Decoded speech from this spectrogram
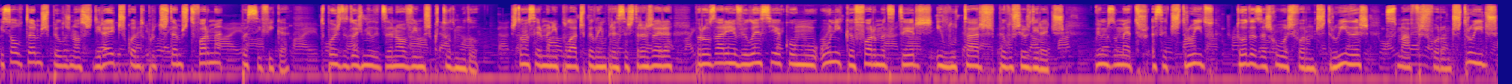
e só lutamos pelos nossos direitos quando protestamos de forma pacífica. Depois de 2019, vimos que tudo mudou estão a ser manipulados pela imprensa estrangeira para usarem a violência como única forma de ter e lutar pelos seus direitos. Vimos o metro a ser destruído, todas as ruas foram destruídas, semáforos foram destruídos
